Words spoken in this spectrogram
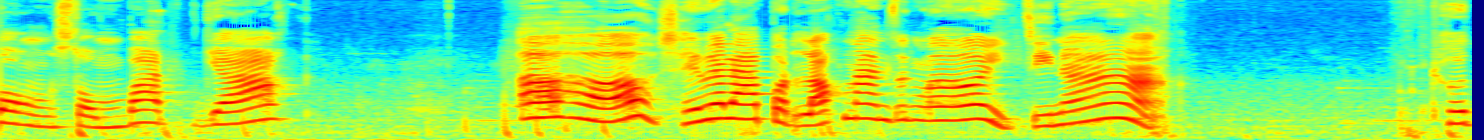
กล่องสมบัติยักษ์ อ้าเหรอใช้เวลาปลดล็อกนานจังเลย จีน่าเธอ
